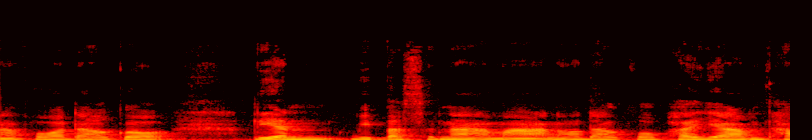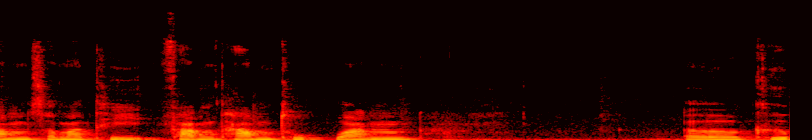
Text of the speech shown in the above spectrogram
นะ เพราะว่าดาวก็เรียนวิปัสสนามาเนาะดาวก็พยายามทำสมาธิฟังธรรมทุกวันเออคือ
